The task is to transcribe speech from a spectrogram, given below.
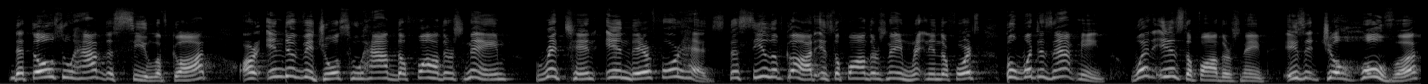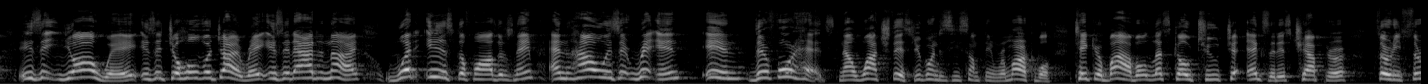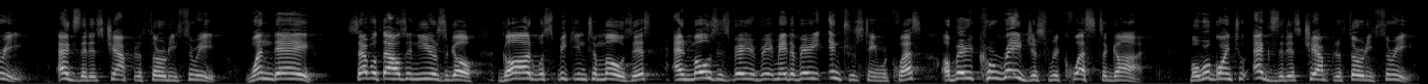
that those who have the seal of God are individuals who have the Father's name written in their foreheads. The seal of God is the Father's name written in their foreheads. But what does that mean? What is the Father's name? Is it Jehovah? Is it Yahweh? Is it Jehovah Jireh? Is it Adonai? What is the Father's name and how is it written in their foreheads? Now, watch this. You're going to see something remarkable. Take your Bible. Let's go to Exodus chapter 33. Exodus chapter 33. One day, Several thousand years ago, God was speaking to Moses, and Moses very, very, made a very interesting request, a very courageous request to God. But we're going to Exodus chapter 33.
